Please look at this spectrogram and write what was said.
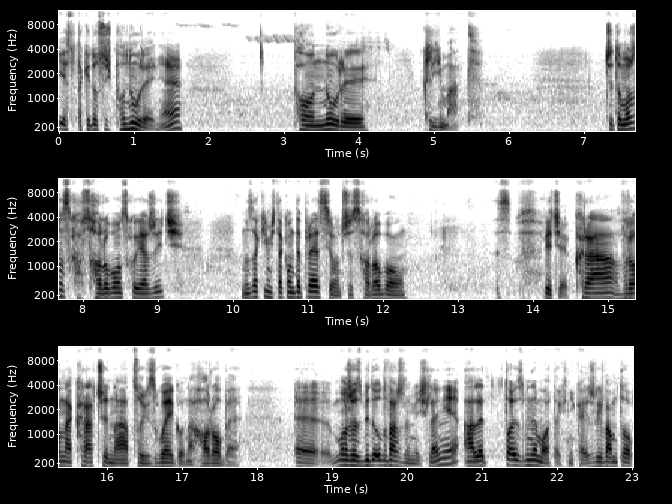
Jest to takie dosyć ponury, nie? Ponury klimat. Czy to można z, chorobą skojarzyć? No z jakimś taką depresją, czy z chorobą. Z, wiecie, kra, wrona kraczy na coś złego, na chorobę. E, może zbyt odważne myślenie, ale to jest mnemotechnika. Jeżeli wam to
